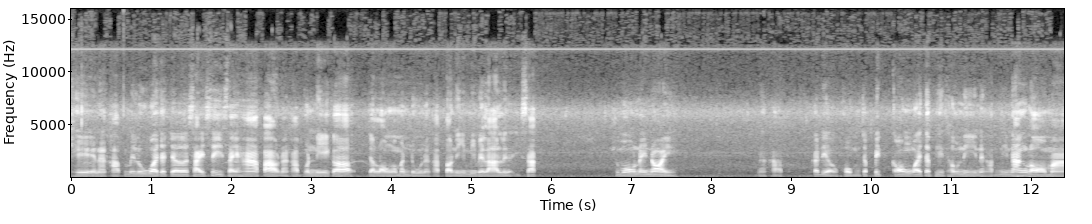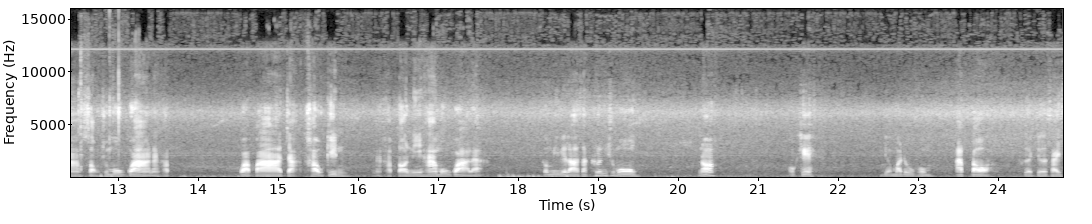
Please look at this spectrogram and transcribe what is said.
เคนะครับไม่รู้ว่าจะเจอไซส์4ไซส์5เปล่านะครับ วันนี้ก็จะลองกับมันดูนะครับ ตอนนี้มีเวลาเหลืออีกสักชั่วโมงหน่อยๆนะครับ ก็เดี๋ยวผมจะปิดกล้องไว้แต่เพียงเท่านี้นะครับ นี่นั่งรอมา 2 ชั่วโมงกว่านะครับ กว่าปลาจะเข้ากินนะครับ ตอนนี้5โมงกว่าแล้ว ก็มีเวลาสักครึ่งชั่วโมงเนาะโอเค เดี๋ยวมาดูผมอัดต่อเผื่อเจอไซส์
